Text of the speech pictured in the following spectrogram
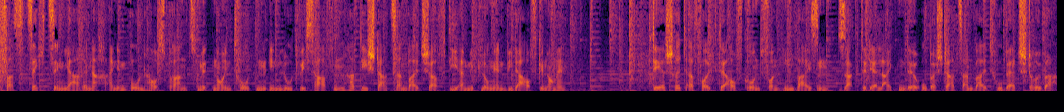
Fast 16 Jahre nach einem Wohnhausbrand mit neun Toten in Ludwigshafen hat die Staatsanwaltschaft die Ermittlungen wieder aufgenommen. Der Schritt erfolgte aufgrund von Hinweisen, sagte der leitende Oberstaatsanwalt Hubert Ströber.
